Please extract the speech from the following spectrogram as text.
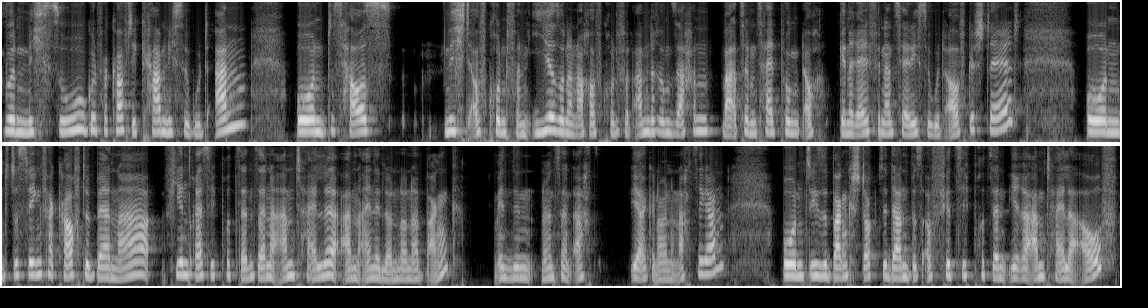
wurden nicht so gut verkauft, die kamen nicht so gut an. Und das Haus nicht aufgrund von ihr, sondern auch aufgrund von anderen Sachen, war zu dem Zeitpunkt auch generell finanziell nicht so gut aufgestellt. Und deswegen verkaufte Bernard 34 Prozent seiner Anteile an eine Londoner Bank in den 1980, ja genau in den 80ern. Und diese Bank stockte dann bis auf 40 Prozent ihrer Anteile auf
